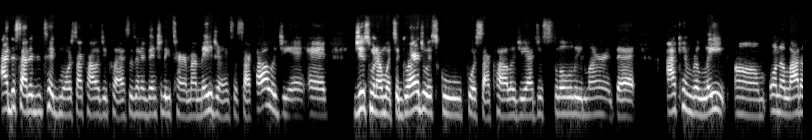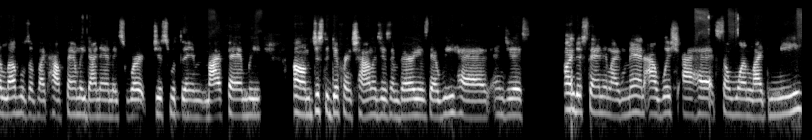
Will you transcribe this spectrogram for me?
I decided to take more psychology classes and eventually turn my major into psychology. And, and just when I went to graduate school for psychology, I just slowly learned that I can relate um, on a lot of levels of like how family dynamics work just within my family, um, just the different challenges and barriers that we have, and just understanding like, man, I wish I had someone like me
